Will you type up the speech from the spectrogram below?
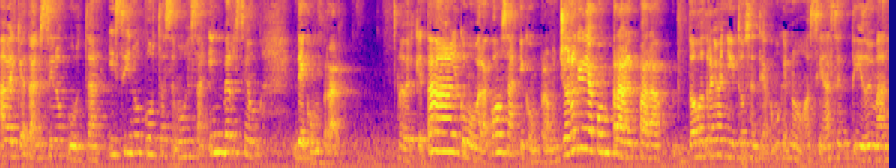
a ver qué tal, si nos gusta. Y si nos gusta, hacemos esa inversión de comprar. A ver qué tal, cómo va la cosa y compramos. Yo no quería comprar para dos o tres añitos, sentía como que no hacía sentido y más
